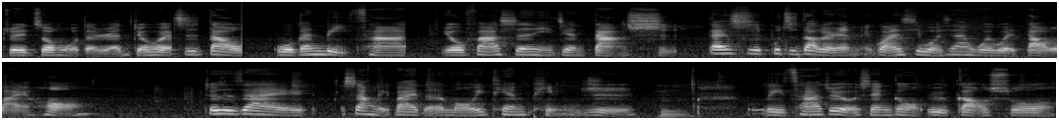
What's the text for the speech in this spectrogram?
追踪我的人，就会知道我跟理查有发生一件大事。但是不知道的人没关系，我现在娓娓道来吼。就是在上礼拜的某一天平日，嗯，李查就有先跟我预告说，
